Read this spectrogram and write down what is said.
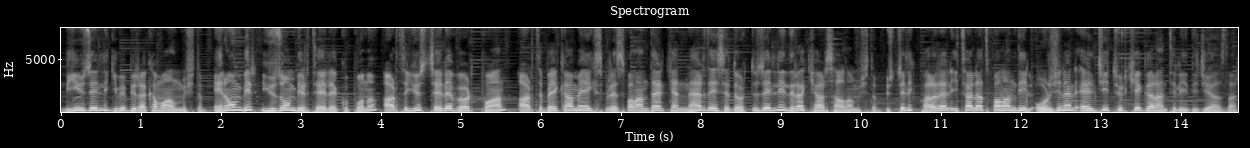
1150 gibi bir rakama almıştım. N11 111 TL kuponu artı 100 TL Word puan artı BKM Express falan derken neredeyse 450 lira kar sağlamıştım. Üstelik paralel ithalat falan değil orijinal LG Türkiye garantiliydi cihazlar.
